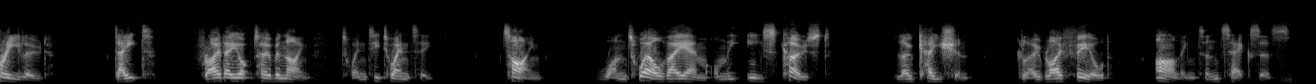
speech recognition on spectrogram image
Prelude. Date Friday, October 9th, 2020. Time 1:12 a.m. on the East Coast. Location Globe Life Field, Arlington, Texas.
